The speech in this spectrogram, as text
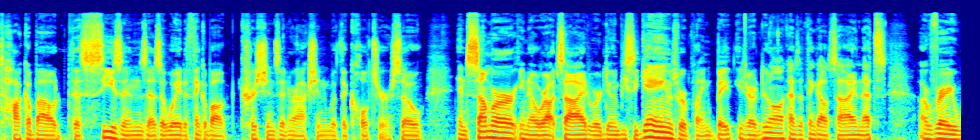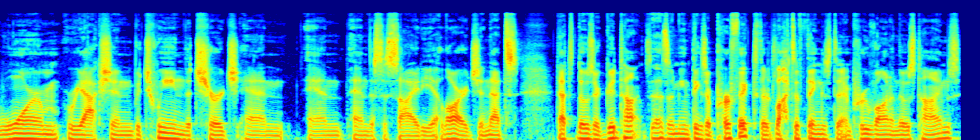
talk about the seasons as a way to think about Christians' interaction with the culture. So in summer, you know, we're outside, we're doing BC games, we're playing, ba- you know, doing all kinds of things outside, and that's a very warm reaction between the church and and and the society at large. And that's that's those are good times. That doesn't mean things are perfect. There's lots of things to improve on in those times,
